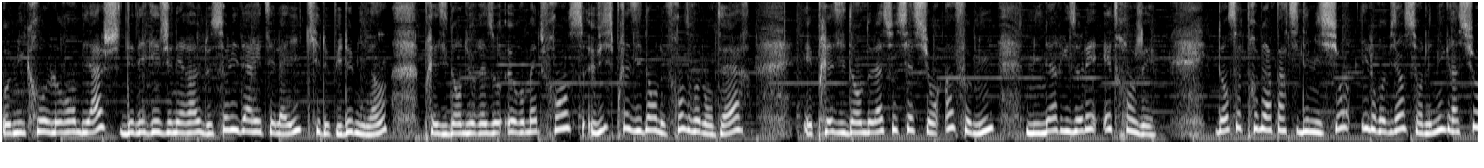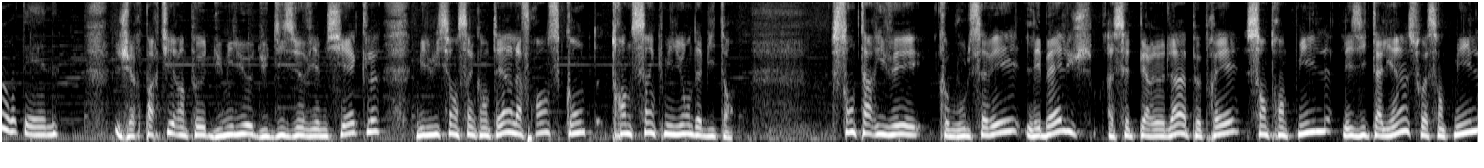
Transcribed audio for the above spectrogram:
Au micro, Laurent Biache, délégué général de Solidarité laïque depuis 2001, président du réseau Euromed France, vice-président de France Volontaire et président de l'association Infomie, mineurs isolés étrangers. Dans cette première partie d'émission, il revient sur les migrations européennes. Je vais repartir un peu du milieu du 19e siècle. 1851, la France compte 35 millions d'habitants. Sont arrivés comme vous le savez, les Belges, à cette période-là, à peu près 130 000, les Italiens, 60 000,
